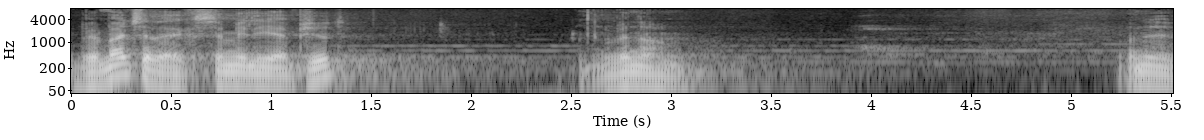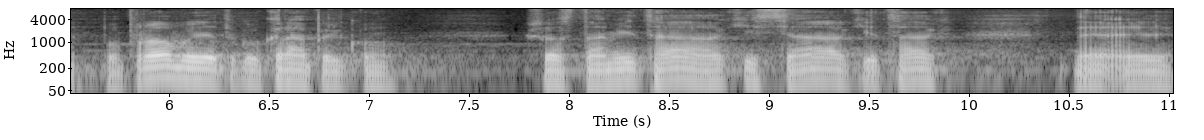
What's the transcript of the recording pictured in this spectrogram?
Ви бачили, як сомельє п'ють вино? Вони попробує таку крапельку, щось там і так, і сяк, і так. Е, е,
